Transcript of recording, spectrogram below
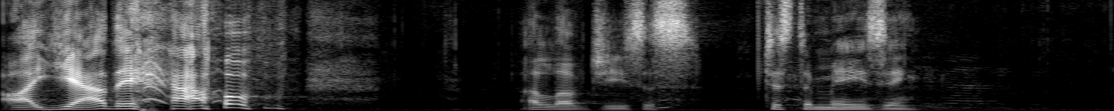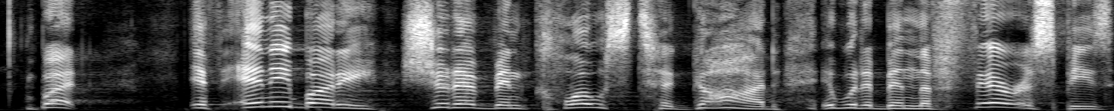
Uh, yeah, they have. I love Jesus. Just amazing. But if anybody should have been close to God, it would have been the Pharisees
